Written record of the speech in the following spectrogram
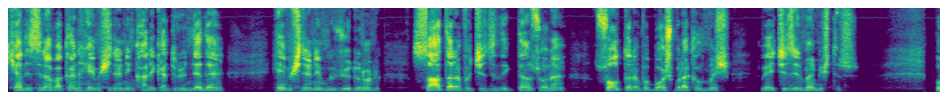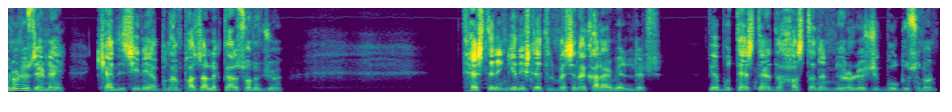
kendisine bakan hemşirenin karikatüründe de hemşirenin vücudunun sağ tarafı çizildikten sonra sol tarafı boş bırakılmış ve çizilmemiştir. Bunun üzerine kendisiyle yapılan pazarlıklar sonucu testlerin genişletilmesine karar verilir ve bu testlerde hastanın nörolojik bulgusunun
